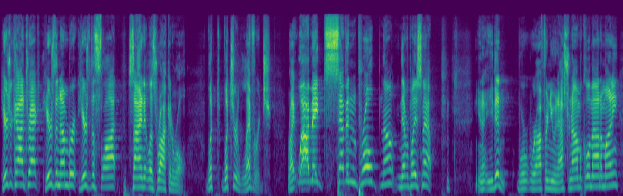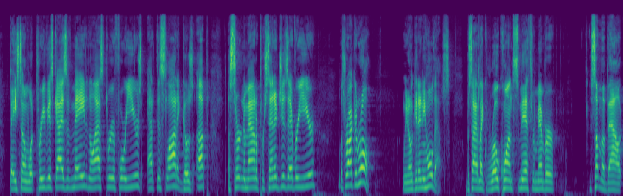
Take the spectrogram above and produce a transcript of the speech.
Here's your contract, here's the number, here's the slot, sign it, let's rock and roll. What what's your leverage? Right? Well, I made seven pro. No, never played a snap. you know, you didn't. We're, we're offering you an astronomical amount of money based on what previous guys have made in the last three or four years at this slot. It goes up a certain amount of percentages every year. Let's rock and roll. We don't get any holdouts. Besides, like Roquan Smith, remember something about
